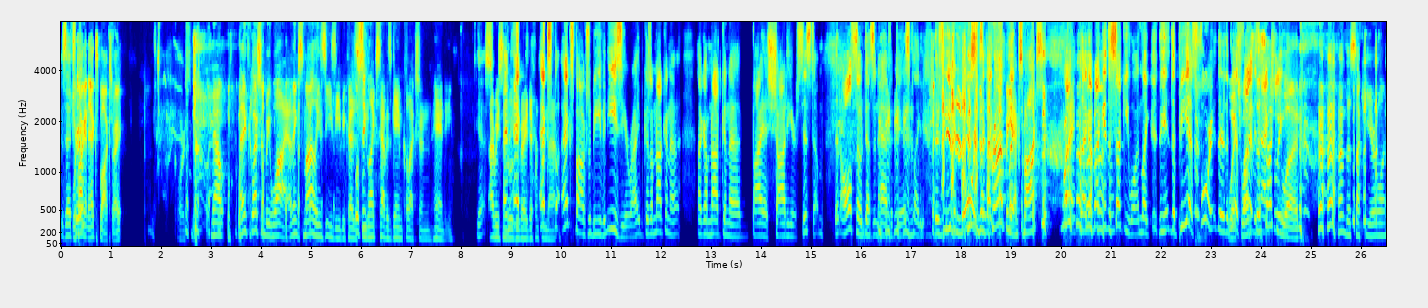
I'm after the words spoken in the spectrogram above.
is that true? We're talking Xbox, right? of course. now, I think the question would be why. I think Smiley's easy because Well, see- he likes to have his game collection handy. Yes. iRacing And would be very different from Xbox, that. Xbox would be even easier, right? Because I'm not gonna like I'm not gonna buy a shoddier system that also doesn't have a disc. Like there's even more. This is the like, crappy like- Xbox. right? Like I'm not getting the sucky one. Like the the PS4, the, the Which PS5 one's is the actually sucky one? the suckier one.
